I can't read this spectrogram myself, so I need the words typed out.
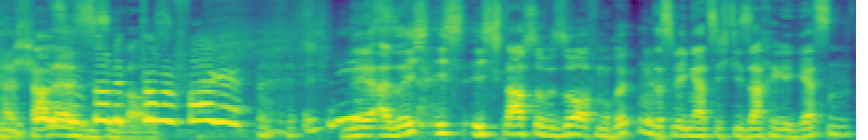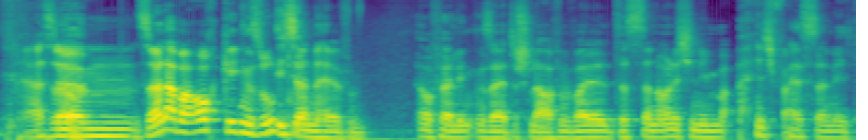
Herr Schalle, das ist so eine raus. dumme Frage. Ich liebe Nee, also ich, ich, ich schlafe sowieso auf dem Rücken, deswegen hat sich die Sache gegessen. Also, Ähm, soll aber auch gegen Sodbrennen helfen. Auf der linken Seite schlafen, weil das dann auch nicht in die. Ma ich weiß ja nicht.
